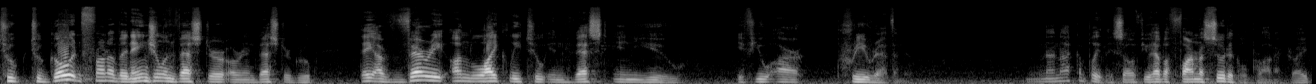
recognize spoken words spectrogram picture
To, to go in front of an angel investor or an investor group, they are very unlikely to invest in you if you are pre-revenue. No, not completely. So if you have a pharmaceutical product, right?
